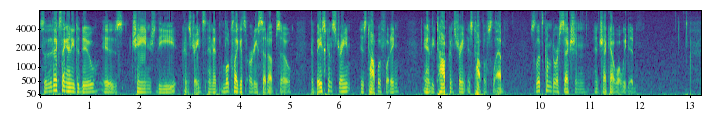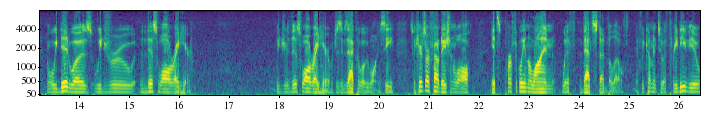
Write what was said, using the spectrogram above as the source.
So the next thing I need to do is change the constraints, and it looks like it's already set up. So the base constraint is top of footing, and the top constraint is top of slab. So let's come to our section and check out what we did. And what we did was we drew this wall right here we drew this wall right here, which is exactly what we want to see. So here's our foundation wall. It's perfectly in line with that stud below. If we come into a 3D view,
